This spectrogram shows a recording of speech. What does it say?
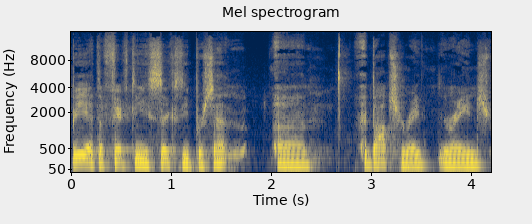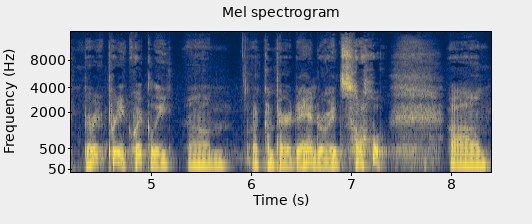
be at the 50, 60 percent uh, adoption rate range pretty, pretty quickly um, compared to Android. So, um,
